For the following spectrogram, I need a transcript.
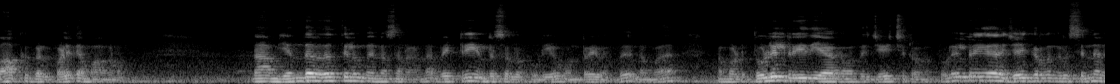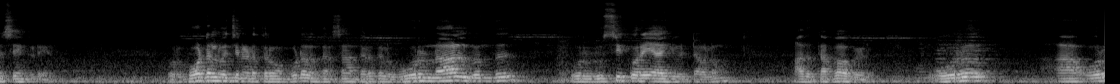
வாக்குகள் பலிதமாகணும். நாம் எந்த விதத்திலும் என்ன சொன்னோன்னா வெற்றி என்று சொல்லக்கூடிய ஒன்றை வந்து நம்ம நம்மளோட தொழில் ரீதியாக வந்து ஜெயிச்சிட்டோம் தொழில் ரீதியாக ஜெயிக்கிறதுங்கிறது சின்ன விஷயம் கிடையாது. ஒரு ஹோட்டல் வச்சு நடத்துகிறவங்க கூட வந்து அந்த இடத்துல ஒரு நாள் வந்து ஒரு ருசி குறையாகிவிட்டாலும் அது தப்பாக போயிடும் ஒரு ஒரு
